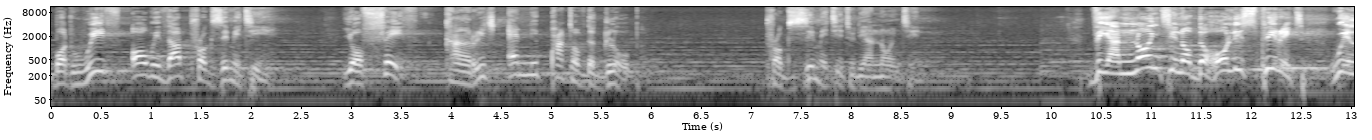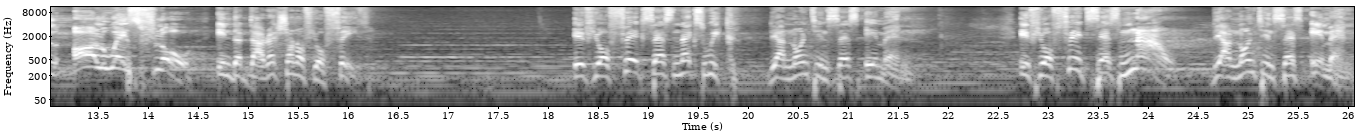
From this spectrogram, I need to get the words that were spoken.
But with or without proximity, your faith can reach any part of the globe. Proximity to the anointing. The anointing of the Holy Spirit will always flow in the direction of your faith. If your faith says next week the anointing says amen. If your faith says now the anointing says amen.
